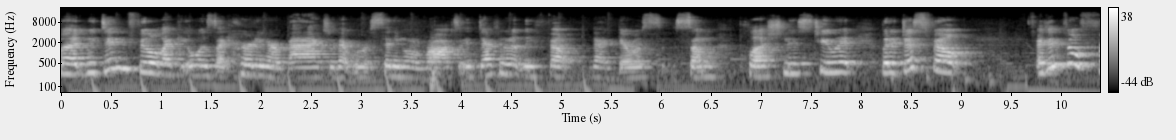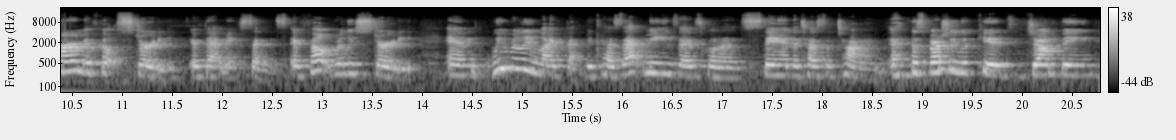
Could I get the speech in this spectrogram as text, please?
but we didn't feel like it was like hurting our backs or that we were sitting on rocks. It definitely felt like there was some plushness to it, but it just felt, it didn't feel firm, it felt sturdy, if that makes sense. It felt really sturdy. And we really like that because that means that it's going to stand the test of time, especially with kids jumping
